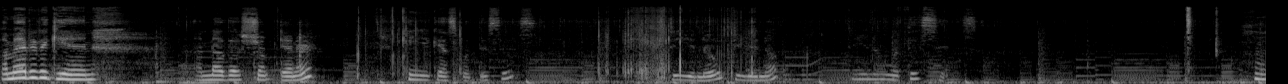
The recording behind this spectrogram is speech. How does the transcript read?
I'm at it again. Another shrimp dinner. Can you guess what this is? Do you know? Do you know? Do you know what this is? Hmm.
